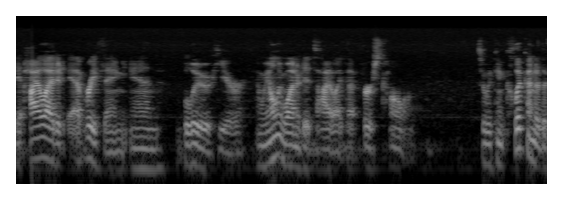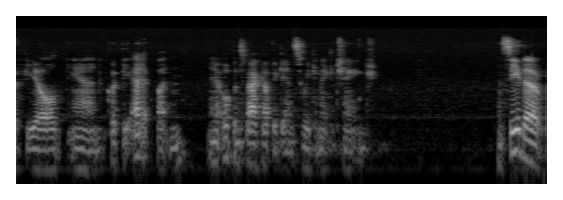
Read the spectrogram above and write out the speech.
It highlighted everything in blue here, and we only wanted it to highlight that first column. So we can click under the field and click the Edit button, and it opens back up again so we can make a change. And see the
